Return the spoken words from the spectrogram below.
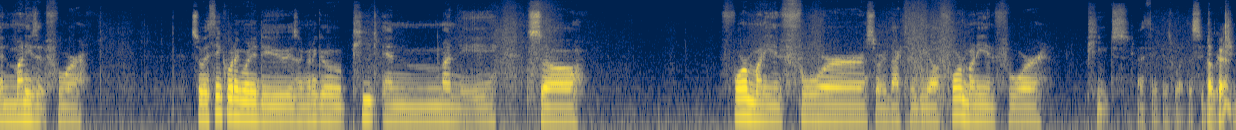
and money's at 4. So I think what I'm going to do is I'm going to go peat and money. So four money and four. Sorry, back to the wheel. Four money and four peat. I think is what the situation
